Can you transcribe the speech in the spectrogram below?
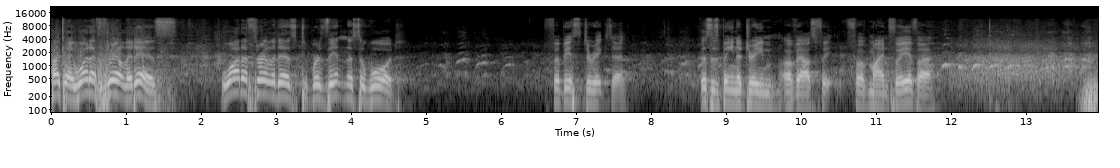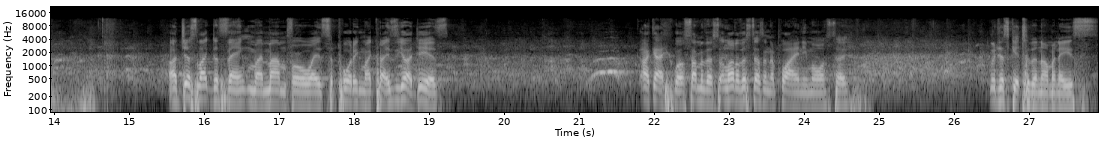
Okay, what a thrill it is. What a thrill it is to present this award for Best Director. This has been a dream of ours, for, for mine forever. I'd just like to thank my mum for always supporting my crazy ideas. Okay, well, some of this, a lot of this doesn't apply anymore, so we'll just get to the nominees.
